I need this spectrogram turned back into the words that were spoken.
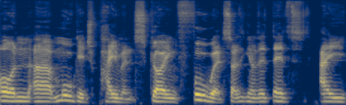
on uh, mortgage payments going forward. So you know there's a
